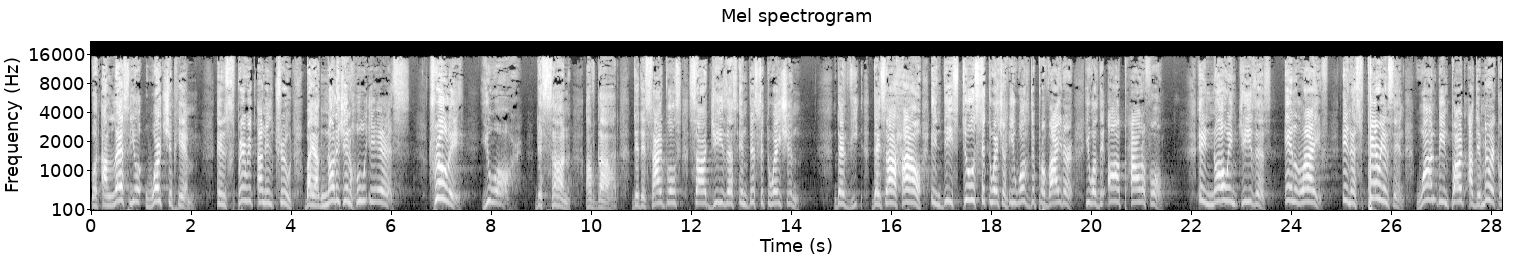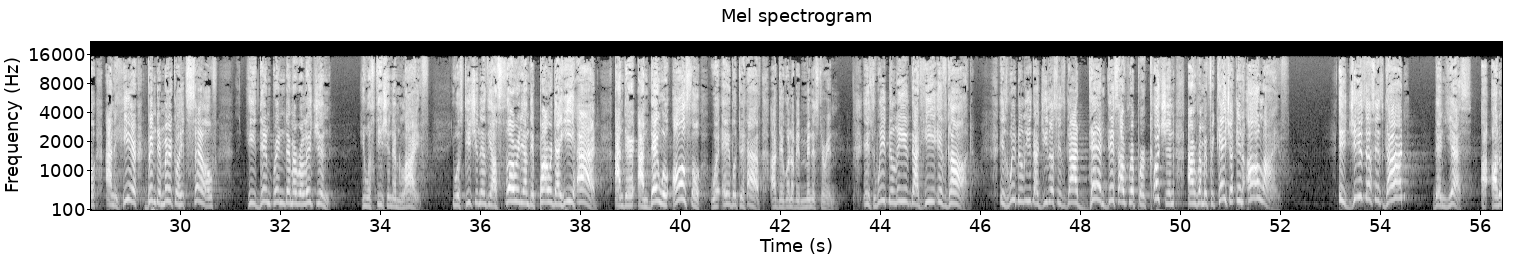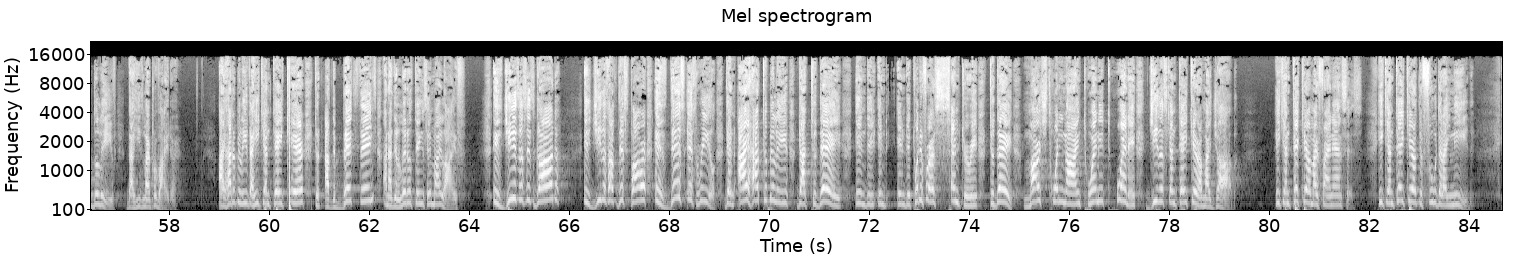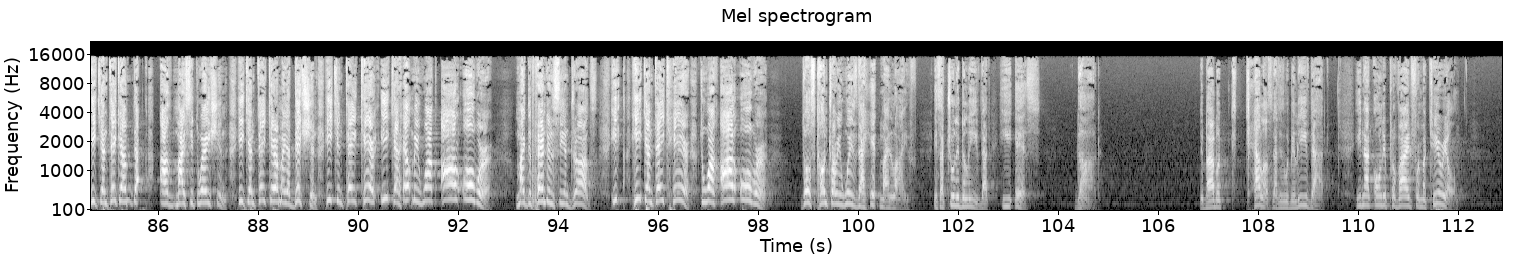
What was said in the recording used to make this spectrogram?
But unless you worship him in spirit and in truth, by acknowledging who he is, truly you are the Son of God. The disciples saw Jesus in this situation. They, they saw how in these two situations he was the provider. He was the all powerful. In knowing Jesus in life, in experiencing one being part of the miracle and here being the miracle itself, he didn't bring them a religion. He was teaching them life. He was teaching them the authority and the power that he had. And, and they will also were able to have as they're going to be ministering is we believe that he is God, is we believe that Jesus is God, then this has repercussion and ramification in our life. If Jesus is God, then yes, I ought to believe that he's my provider. I had to believe that he can take care to, of the big things and of the little things in my life. If Jesus is God, is Jesus have this power? If this is real? Then I have to believe that today, in the, in, in the 21st century, today, March 29, 2020, Jesus can take care of my job. He can take care of my finances. He can take care of the food that I need. He can take care of, the, of, my situation. He can take care of my addiction. He can take care, he can help me walk all over my dependency on drugs. He, he can take care to walk all over those contrary winds that hit my life. If I truly believe that He is God. The Bible t- us that if we believe that, He not only provides for material,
